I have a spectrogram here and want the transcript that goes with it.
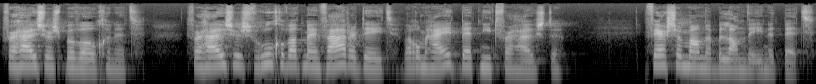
Verhuizers bewogen het. Verhuizers vroegen wat mijn vader deed, waarom hij het bed niet verhuisde. Verse mannen belanden in het bed.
